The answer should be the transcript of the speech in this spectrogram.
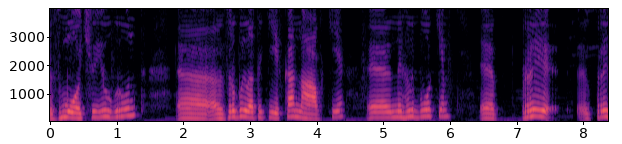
змочую ґрунт, зробила такі канавки неглибокі, е, при, е,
